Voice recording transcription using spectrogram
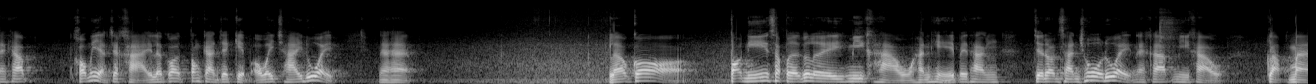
นะครับเขาไม่อยากจะขายแล้วก็ต้องการจะเก็บเอาไว้ใช้ด้วยนะฮะแล้วก็ ตอนนี้สเปอร์ก็เลยมีข่าวหันเหไปทางเจดอนซานโชด้วยนะครับ มีข่าวกลับมา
